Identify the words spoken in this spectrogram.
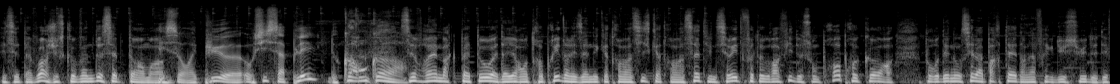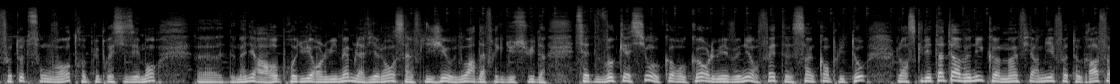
et c'est à voir jusqu'au 22 septembre. Et ça aurait pu euh, aussi s'appeler de corps en corps. C'est vrai, Marc Pateau a d'ailleurs entrepris dans les années 86-87 une série de photographies de son propre corps pour dénoncer l'apartheid en Afrique du Sud, des photos de son ventre plus précisément, euh, de manière à reproduire en lui-même la violence infligée aux Noirs d'Afrique du Sud. Cette vocation au corps au corps lui est venue en fait cinq ans plus tôt lorsqu'il est intervenu comme infirmier photographe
